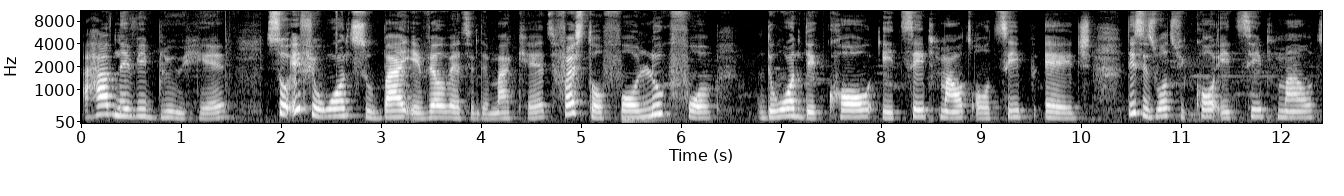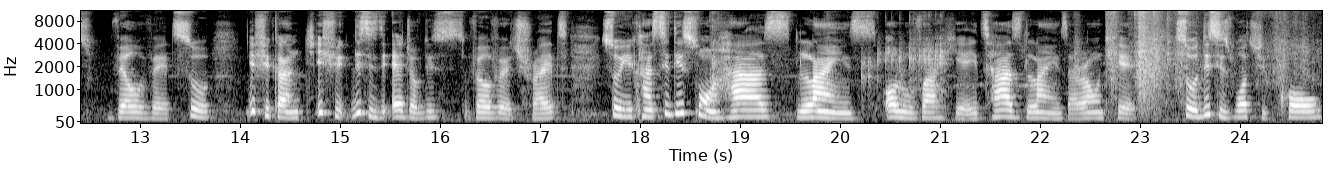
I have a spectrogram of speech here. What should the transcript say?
I have navy blue here so if you want to buy a velvet in the market first of all look for the one they call a tape mouth or tape edge. This is what we call a tape mouth velvet. So if you can if you this is the edge of this velvet right? So you can see this one has lines all over here. It has lines around here. So this is what we call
